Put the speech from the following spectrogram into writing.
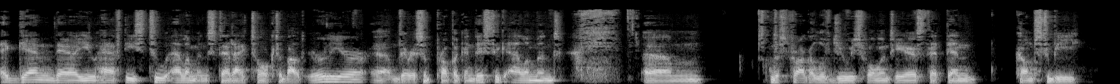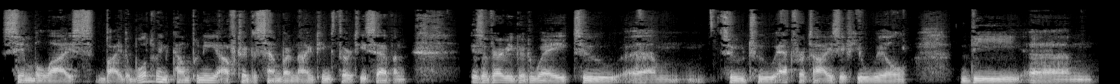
again, there you have these two elements that I talked about earlier. Um, there is a propagandistic element, um, the struggle of Jewish volunteers that then comes to be symbolized by the Botwin Company after December 1937 is a very good way to um, to to advertise, if you will, the um,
